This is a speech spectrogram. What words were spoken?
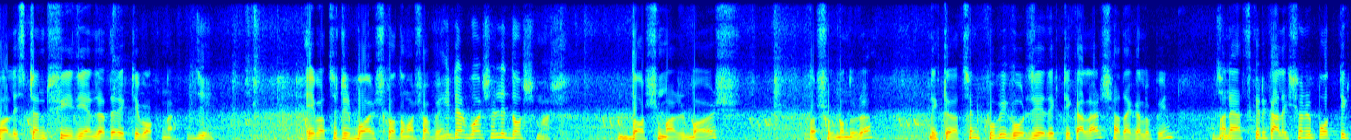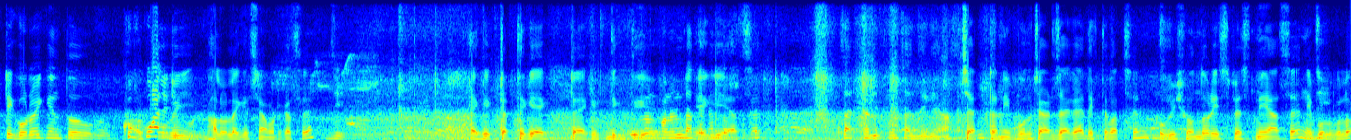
হলিস্টান ফিজিয়ান জাতের একটি বকনা। জি। এই বাচ্চাটির বয়স কত মাস হবে? এটার বয়স হলে দশ মাস। দশ মাস বয়স। দর্শক বন্ধুরা দেখতে পাচ্ছেন খুবই গর্জিয়াস একটি কালার সাদা কালো পিন মানে আজকের কালেকশনের প্রত্যেকটি গরুই কিন্তু খুব qualityful। ভালো লেগেছে আমার কাছে। জি। এক একটার থেকে একটা এক এক দিক দিয়ে এগিয়ে আছে। চারটা নিপুল চার জায়গায় আছে। চারটা নিপুল চার জায়গায় দেখতে পাচ্ছেন। খুবই সুন্দর স্পেস নিয়ে আছে নিপুলগুলো।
